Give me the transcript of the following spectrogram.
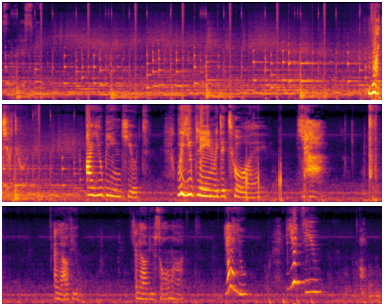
some of this one what you doing are you being cute? Were you playing with the toy? Yeah. I love you. I love you so much. Yeah you. Yes you.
